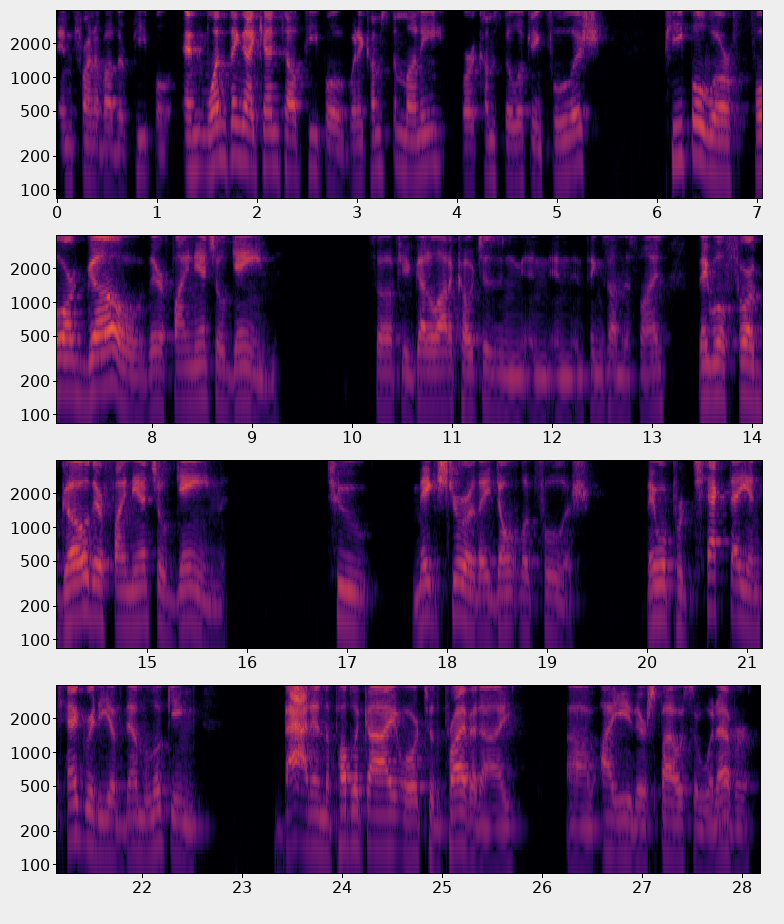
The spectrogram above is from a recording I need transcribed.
in front of other people. And one thing I can tell people when it comes to money or it comes to looking foolish people will forego their financial gain. So if you've got a lot of coaches and, and, and, things on this line, they will forego their financial gain to make sure they don't look foolish. They will protect the integrity of them looking bad in the public eye or to the private eye, uh, i.e., their spouse or whatever.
